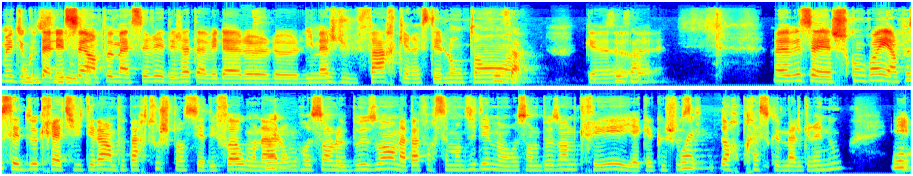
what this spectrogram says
mais du coup, tu as laissé un peu macérer. Déjà, tu avais l'image du phare qui est resté longtemps. C'est ça. C'est ça. Ouais, je comprends. Il y a un peu ces deux créativités-là un peu partout. Je pense qu'il y a des fois où on, a, on ressent le besoin, on n'a pas forcément d'idée, mais on ressent le besoin de créer. Et il y a quelque chose qui dort presque malgré nous. Et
